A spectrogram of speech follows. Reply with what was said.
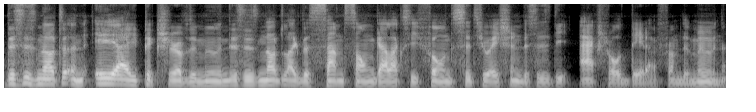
this is not an AI picture of the moon. This is not like the Samsung Galaxy phone situation. This is the actual data from the moon.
